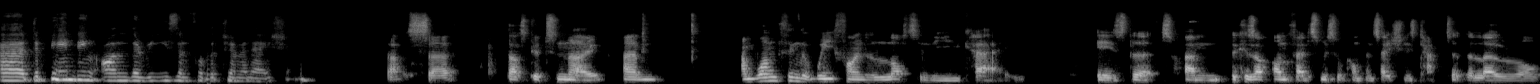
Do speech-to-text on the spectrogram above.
uh, depending on the reason for the termination. That's uh, that's good to know. Um, and one thing that we find a lot in the UK is that um, because unfair dismissal compensation is capped at the lower of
